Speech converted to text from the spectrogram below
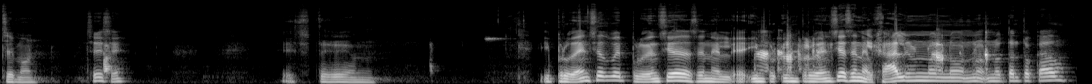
Simón. Sí, sí. Este. Y prudencias, güey. Prudencias en el. Eh, imprudencias en el jale, ¿no, no, no, no te han tocado?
